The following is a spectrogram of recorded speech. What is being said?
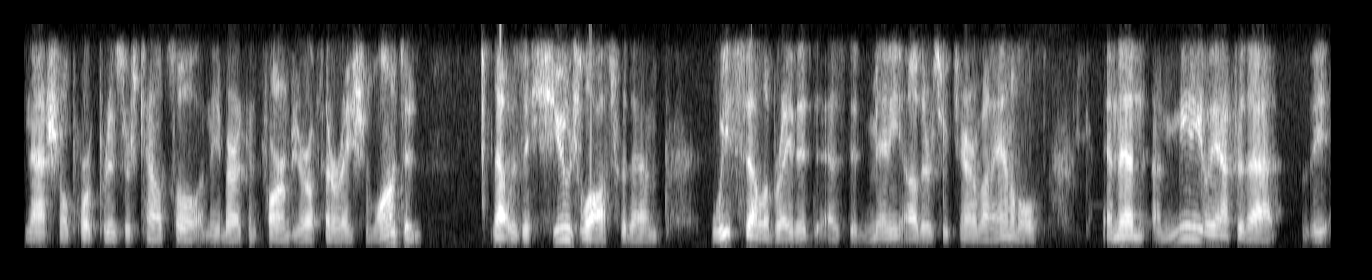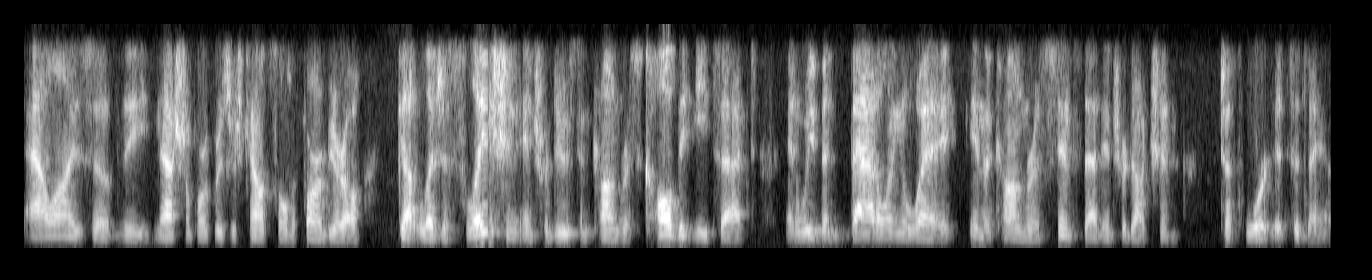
National Pork Producers Council and the American Farm Bureau Federation wanted. That was a huge loss for them. We celebrated, as did many others who care about animals. And then immediately after that, the allies of the National Pork Producers Council and the Farm Bureau got legislation introduced in Congress called the EATS Act, and we've been battling away in the Congress since that introduction to thwart its advance.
